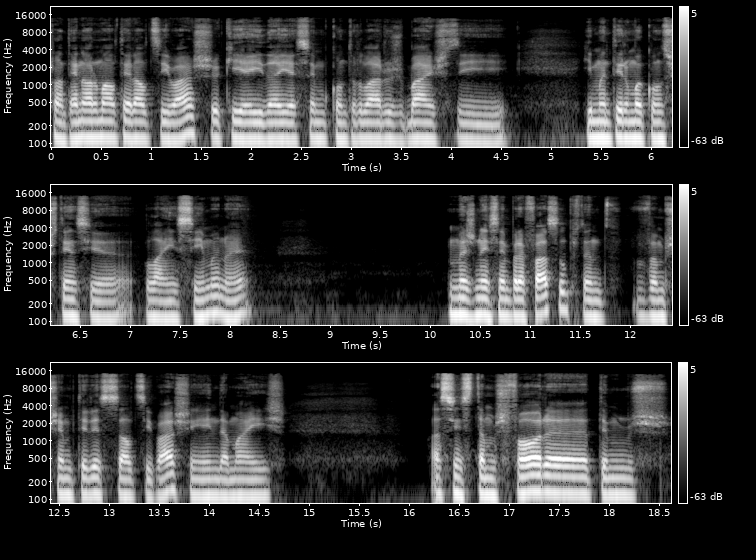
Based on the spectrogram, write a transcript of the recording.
Pronto, é normal ter altos e baixos. Aqui a ideia é sempre controlar os baixos e, e manter uma consistência lá em cima, não é? Mas nem sempre é fácil, portanto, vamos sempre ter esses altos e baixos e ainda mais assim se estamos fora, temos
